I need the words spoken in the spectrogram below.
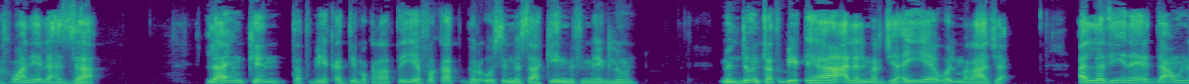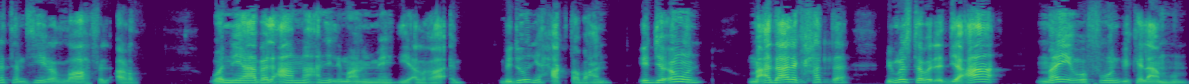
إخواني الأعزاء لا يمكن تطبيق الديمقراطية فقط برؤوس المساكين مثل ما يقولون من دون تطبيقها على المرجعية والمراجع الذين يدعون تمثيل الله في الأرض والنيابة العامة عن الإمام المهدي الغائب بدون حق طبعا يدعون مع ذلك حتى بمستوى الادعاء ما يوفون بكلامهم.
